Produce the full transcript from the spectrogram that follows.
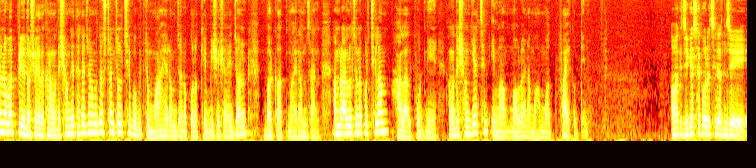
ধন্যবাদ। প্রিয় দর্শক এতক্ষণ আমাদের সঙ্গে থাকার জন্য আমাদের অনুষ্ঠান চলছে। পবিত্র মাহে রমজান উপলক্ষে বিশেষ আয়োজন বরকত মাহে রমজান। আমরা আলোচনা করছিলাম হালাল ফুড নিয়ে। আমাদের সঙ্গে আছেন ইমাম মাওলানা মোহাম্মদ ফায়েকুদ্দিন আমাকে জিজ্ঞাসা করেছিলেন যে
